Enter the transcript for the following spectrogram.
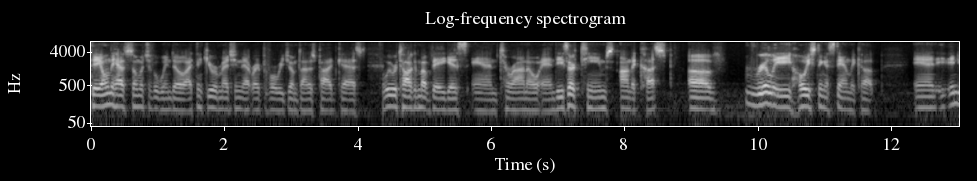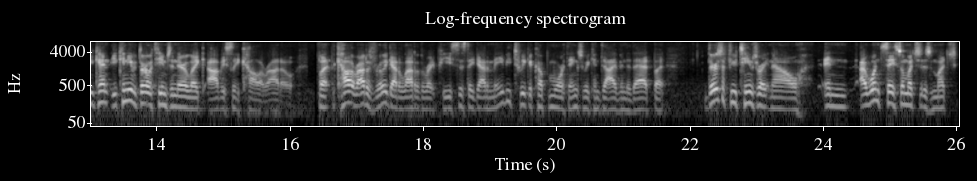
They only have so much of a window. I think you were mentioning that right before we jumped on this podcast. We were talking about Vegas and Toronto, and these are teams on the cusp of really hoisting a Stanley Cup. And and you can you can even throw teams in there like obviously Colorado. But Colorado's really got a lot of the right pieces. They got to maybe tweak a couple more things. We can dive into that. But there's a few teams right now and I wouldn't say so much as much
